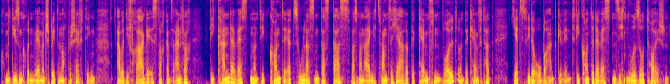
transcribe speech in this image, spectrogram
Auch mit diesen Gründen werden wir uns später noch beschäftigen. Aber die Frage ist doch ganz einfach, wie kann der Westen und wie konnte er zulassen, dass das, was man eigentlich 20 Jahre bekämpfen wollte und bekämpft hat, jetzt wieder Oberhand gewinnt? Wie konnte der Westen sich nur so täuschen?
